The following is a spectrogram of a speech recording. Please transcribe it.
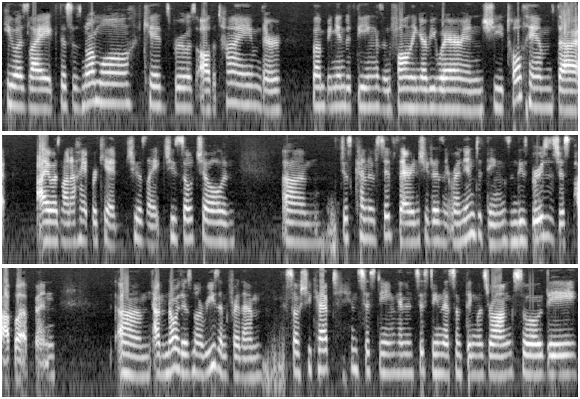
he was like, This is normal. Kids bruise all the time. They're bumping into things and falling everywhere. And she told him that I was not a hyper kid. She was like, She's so chill and um, just kind of sits there and she doesn't run into things. And these bruises just pop up. And um, out of nowhere, there's no reason for them. So she kept insisting and insisting that something was wrong. So they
